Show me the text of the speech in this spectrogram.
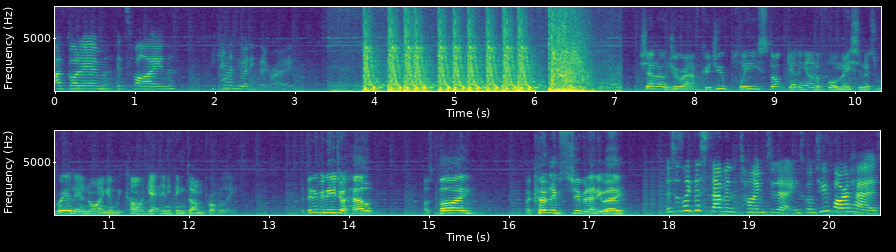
I've got him. It's fine. He can't do anything right. Shadow Giraffe, could you please stop getting out of formation? It's really annoying and we can't get anything done properly. I didn't even need your help. I was fine. My codename's stupid anyway. This is like the seventh time today. He's gone too far ahead.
